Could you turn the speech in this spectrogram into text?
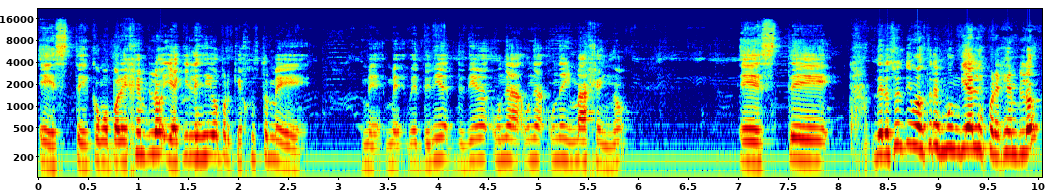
Este, como por ejemplo, y aquí les digo porque justo me, me, tenía, tenía una, una, una, imagen, ¿no? Este, de los últimos tres mundiales, por ejemplo,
